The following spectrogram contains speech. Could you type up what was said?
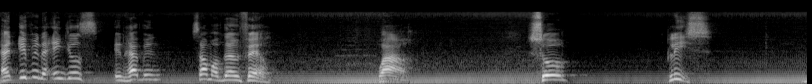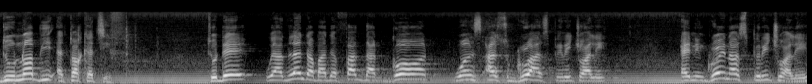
And even the angels in heaven, some of them fell. Wow. So, please, do not be a talkative. Today, we have learned about the fact that God wants us to grow spiritually. And in growing up spiritually,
